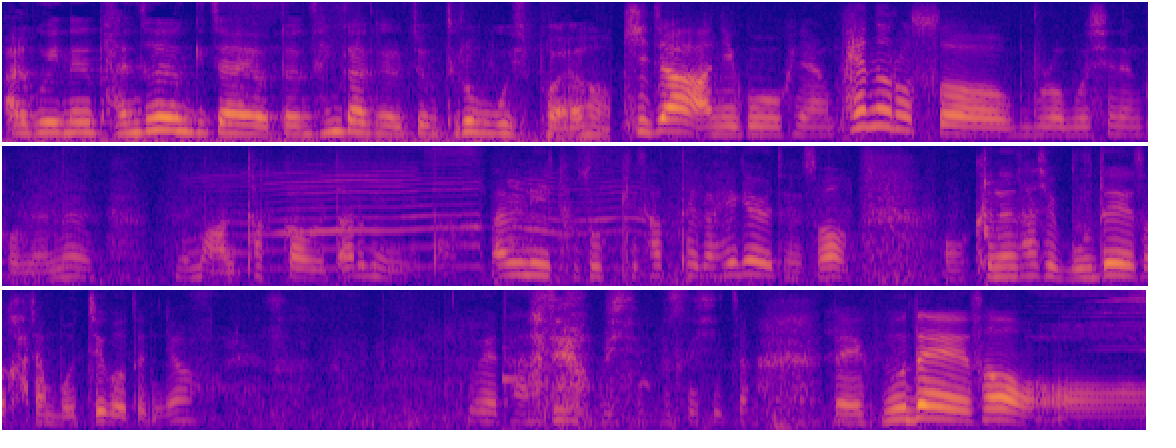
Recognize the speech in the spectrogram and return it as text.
알고 있는 반서영 기자의 어떤 생각을 좀 들어보고 싶어요. 기자 아니고 그냥 팬으로서 물어보시는 거면은 너무 안타까울 따름입니다. 빨리 조속히 사태가 해결돼서 어, 그는 사실 무대에서 가장 멋지거든요. 그래서 왜 다들 웃으- 웃으시죠? 네, 무대에서 어,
